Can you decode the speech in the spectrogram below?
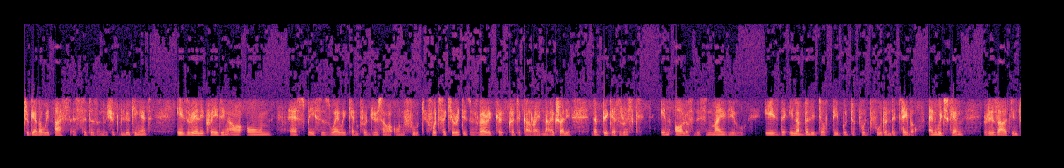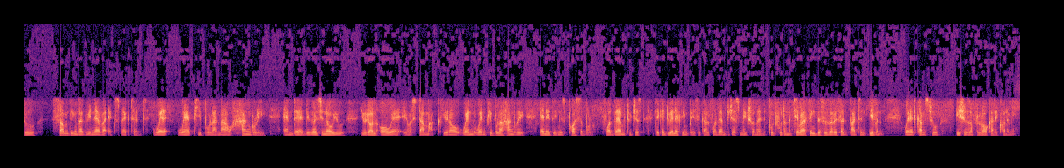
together with us as citizens, we should be looking at is really creating our own uh, spaces where we can produce our own food. Food security is very cr- critical right now. Actually, the biggest risk in all of this, in my view, is the inability of people to put food on the table, and which can result into something that we never expected, where where people are now hungry, and uh, because you know you you don't owe uh, your stomach. You know when when people are hungry, anything is possible for them to just they can do anything basically for them to just make sure that they put food on the table. I think this is a reset button even when it comes to issues of the local economy.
